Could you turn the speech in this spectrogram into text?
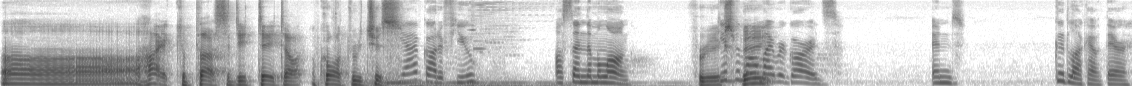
Uh, high capacity data cartridges. Yeah, I've got a few. I'll send them along. For Give them all my regards. And good luck out there.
